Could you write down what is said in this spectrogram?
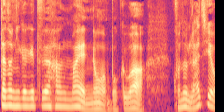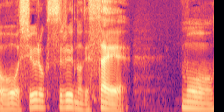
たの2ヶ月半前の僕はこのラジオを収録するのでさえもう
